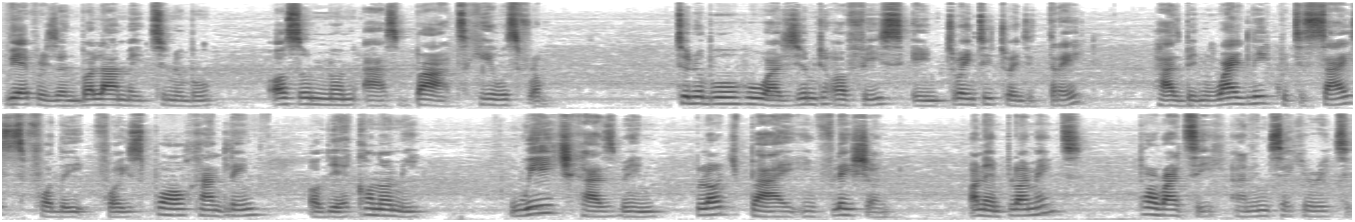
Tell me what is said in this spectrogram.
where President Bola Tinubu, also known as BAT, hails from. Tinubu, who assumed office in 2023, has been widely criticized for, the, for his poor handling of the economy, which has been plagued by inflation, unemployment, poverty, and insecurity.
